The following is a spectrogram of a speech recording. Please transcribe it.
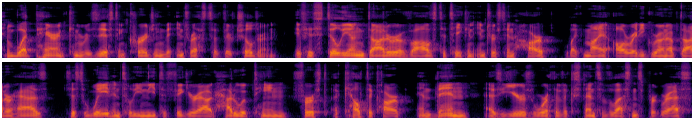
and what parent can resist encouraging the interests of their children? If his still young daughter evolves to take an interest in harp, like my already grown up daughter has, just wait until you need to figure out how to obtain first a Celtic harp, and then, as years worth of expensive lessons progress,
